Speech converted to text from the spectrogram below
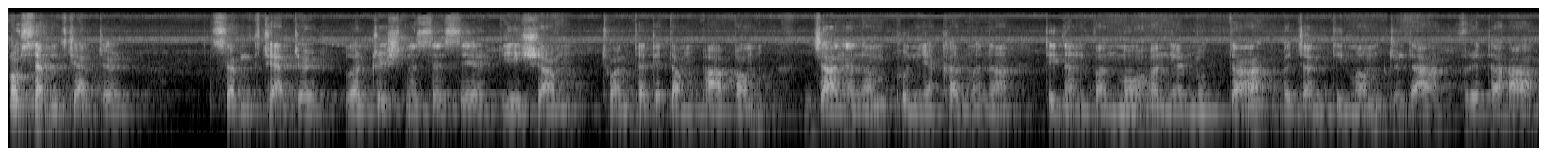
oh, seventh chapter. Seventh chapter, Lord Krishna says there, Yesham twantagatam papam jananam punya karmana tidanvan moha nirmukta vajanti mam drida vritaha.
